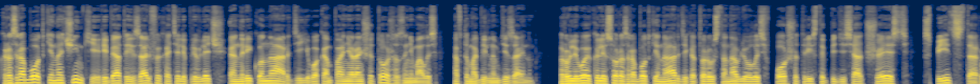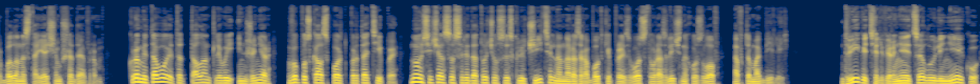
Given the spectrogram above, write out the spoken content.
К разработке начинки ребята из Альфы хотели привлечь Энрико Нарди, его компания раньше тоже занималась автомобильным дизайном. Рулевое колесо разработки Нарди, которое устанавливалось в Porsche 356 Speedster, было настоящим шедевром. Кроме того, этот талантливый инженер выпускал спорт-прототипы, но сейчас сосредоточился исключительно на разработке производства различных узлов автомобилей. Двигатель, вернее целую линейку,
